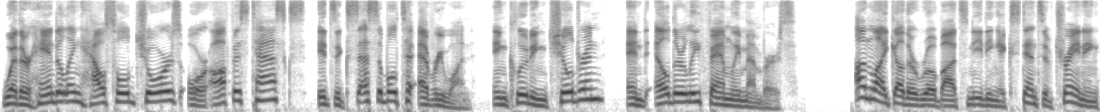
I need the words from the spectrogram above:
Whether handling household chores or office tasks, it's accessible to everyone, including children and elderly family members. Unlike other robots needing extensive training,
